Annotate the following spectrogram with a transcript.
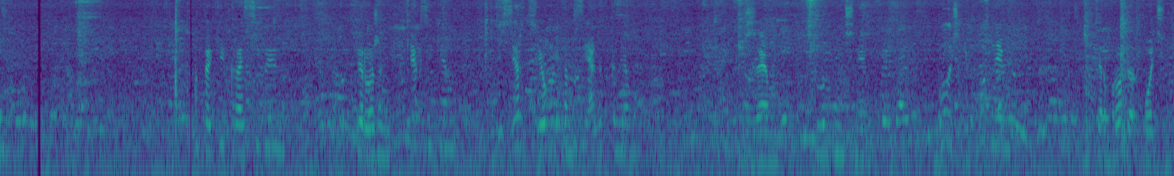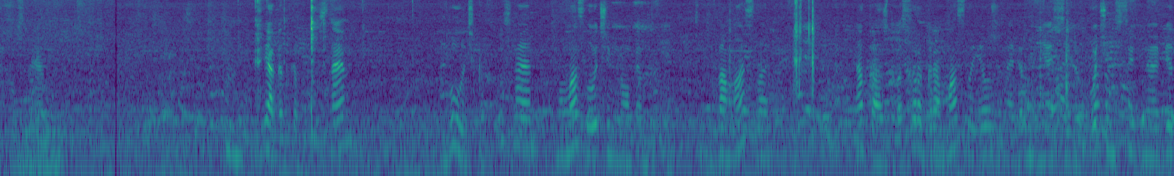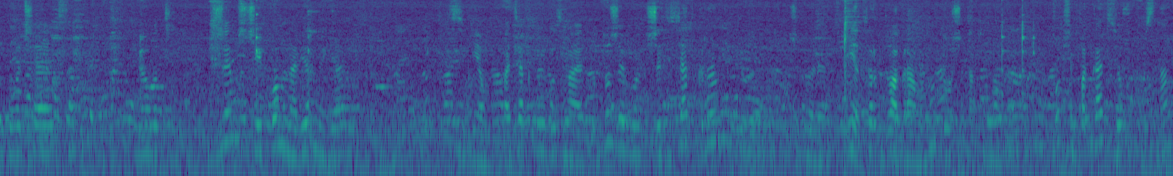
Вот такие красивые пироженки, кексики, десерт с йогуртом, с ягодками, джем клубничный. Булочки вкусные, бутерброды очень вкусные. Ягодка вкусная, булочка вкусная, но масла очень много. Два масла на каждого. 40 грамм масла я уже, наверное, не осилю. Очень сытный обед получается. Но вот джем с чайком, наверное, я съем. Хотя, кто его знает. Тут тоже его 60 грамм, что ли? Нет, 42 грамма. Ну, тоже так много. В общем, пока все вкусно.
